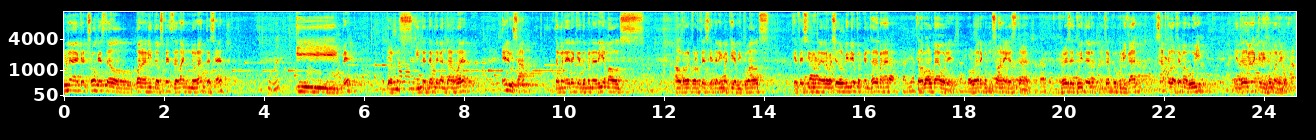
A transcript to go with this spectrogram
una cançó que és del Bona nit dels pets de l'any 97 i bé, doncs intentem de cantar-la ell ho sap, de manera que demanaríem als reporters que tenim aquí habituals que fessin una gravació del vídeo perquè ens ha demanat que la vol veure, vol veure com sona aquesta. A través de Twitter ens hem comunicat, sap que la fem avui i ens ha demanat que li fem arribar.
